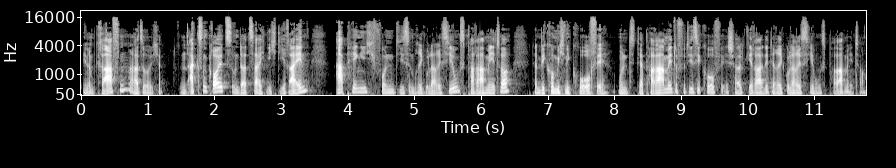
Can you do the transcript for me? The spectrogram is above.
in einem Graphen, also ich habe ein Achsenkreuz und da zeichne ich die rein, abhängig von diesem Regularisierungsparameter, dann bekomme ich eine Kurve. Und der Parameter für diese Kurve ist halt gerade der Regularisierungsparameter.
